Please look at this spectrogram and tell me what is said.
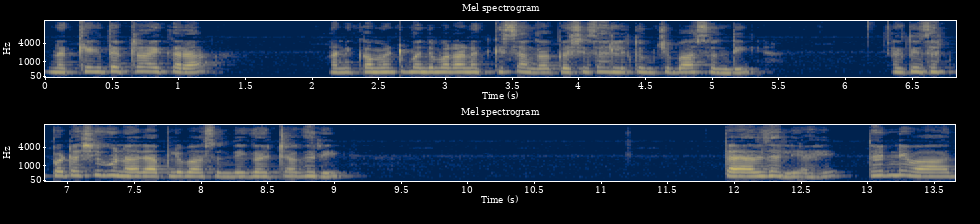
नक्की एकदा ट्राय करा आणि कमेंटमध्ये मला नक्की सांगा कशी झाली तुमची बासुंदी. अगदी झटपट अशी होणार आहे आपली बासुंदी घरच्या घरी. तयार झाली आहे. धन्यवाद.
